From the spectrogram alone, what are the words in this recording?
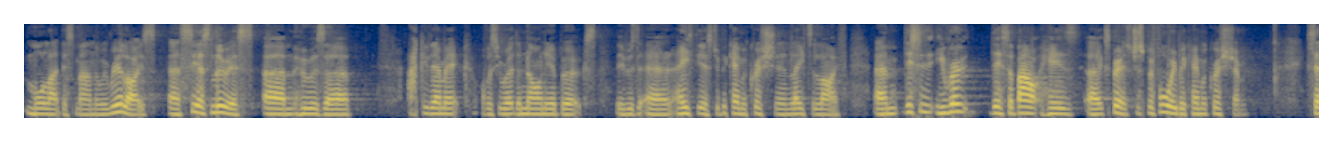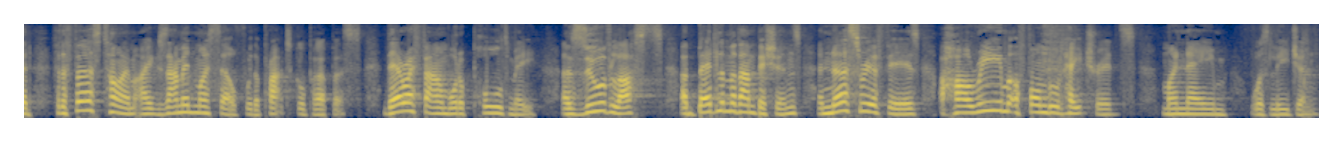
more like this man than we realize. Uh, C.S. Lewis, um, who was a academic, obviously wrote the Narnia books. He was an atheist who became a Christian in later life. Um, this is, he wrote this about his uh, experience just before he became a Christian. He said, For the first time, I examined myself with a practical purpose. There I found what appalled me a zoo of lusts, a bedlam of ambitions, a nursery of fears, a harem of fondled hatreds. My name was Legion.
